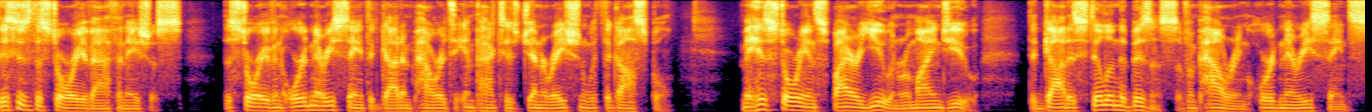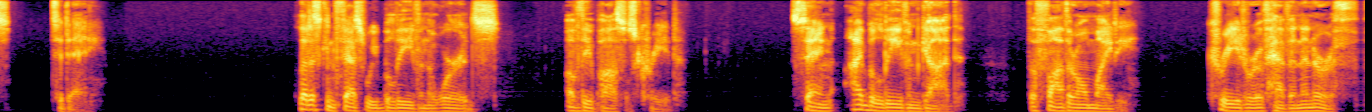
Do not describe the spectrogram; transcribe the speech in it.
This is the story of Athanasius, the story of an ordinary saint that God empowered to impact his generation with the gospel. May his story inspire you and remind you that God is still in the business of empowering ordinary saints today. Let us confess we believe in the words of the Apostles' Creed, saying, I believe in God, the Father Almighty, creator of heaven and earth.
